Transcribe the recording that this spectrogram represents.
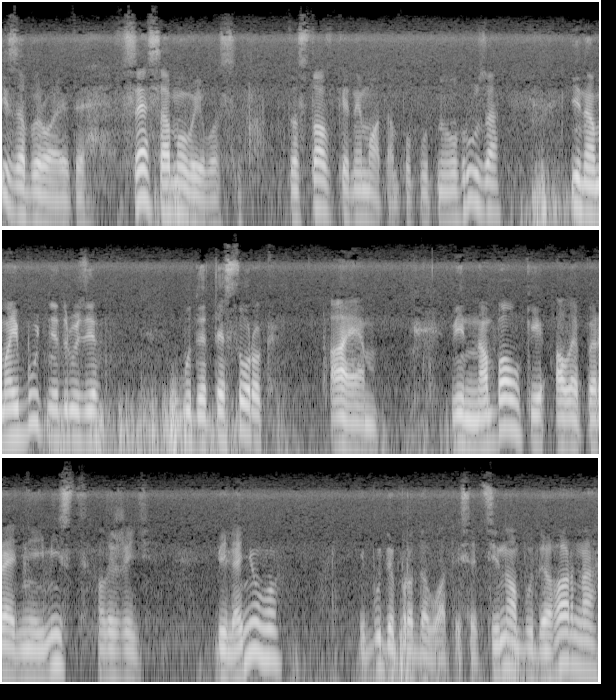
і забираєте. Все самовивоз. Доставки нема там попутного груза. І на майбутнє, друзі, буде Т-40 АМ. Він на балки, але передній міст лежить біля нього і буде продаватися. Ціна буде гарна,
